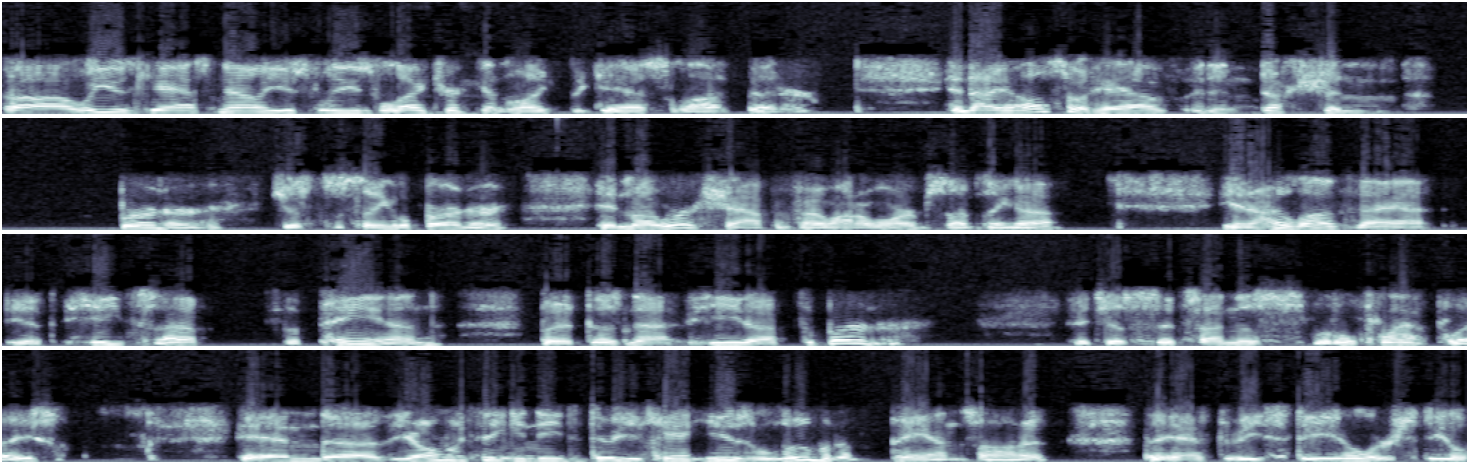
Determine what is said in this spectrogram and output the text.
Uh, we use gas now. Used to use electric and like the gas a lot better. And I also have an induction burner, just a single burner, in my workshop if I want to warm something up. And I love that. It heats up the pan, but it does not heat up the burner. It just sits on this little flat place. And uh, the only thing you need to do, you can't use aluminum pans on it. They have to be steel or steel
